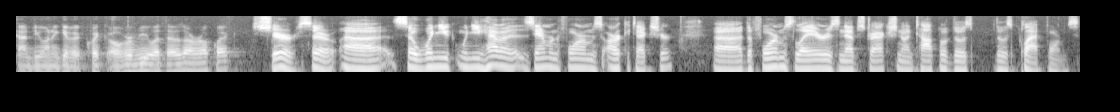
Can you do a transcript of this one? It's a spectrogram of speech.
uh, do you want to give a quick overview what those are, real quick? Sure, sure. Uh, so when you when you have a Xamarin Forms architecture, uh, the Forms layer is an abstraction on top of those those platforms,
